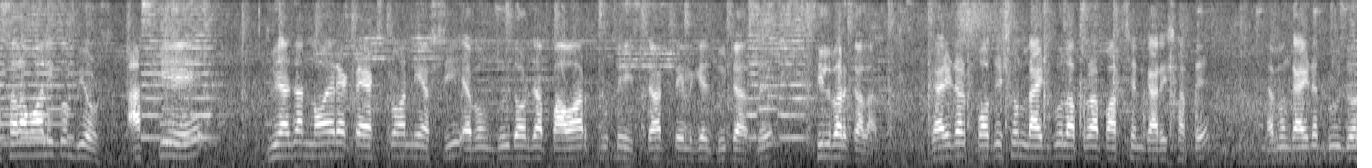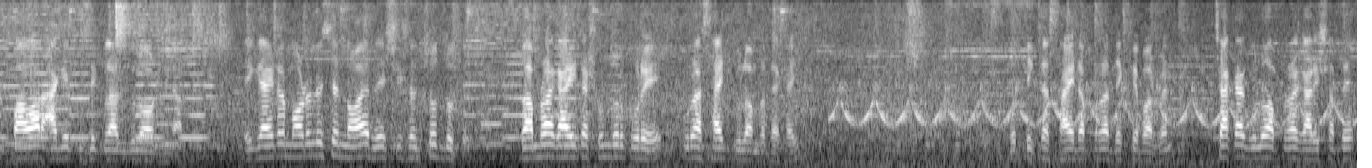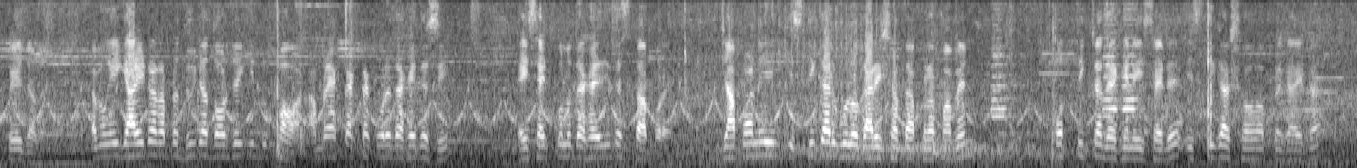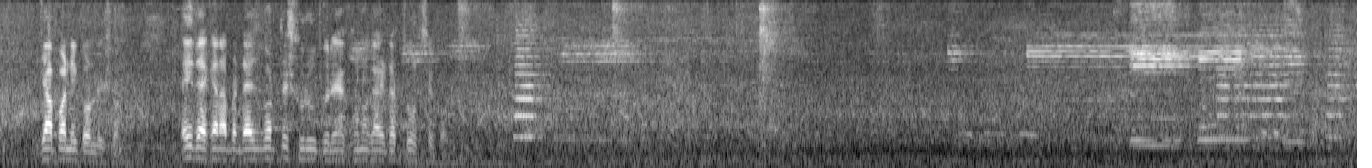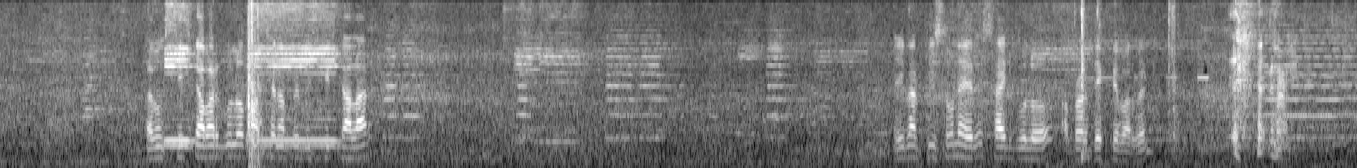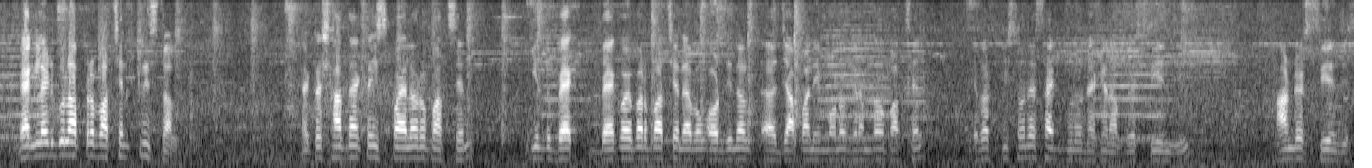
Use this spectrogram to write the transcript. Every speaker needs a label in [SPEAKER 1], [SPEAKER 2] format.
[SPEAKER 1] আসসালামু আলাইকুম বিয়র্স আজকে দুই হাজার নয়ের একটা এক্সপ্লোয়ার নিয়ে আসছি এবং দুই দরজা পাওয়ার পুসে স্টার তেল গেজ দুইটা আছে, সিলভার কালার। গাড়িটার পজিশন লাইটগুলো আপনারা পাচ্ছেন গাড়ির সাথে এবং গাড়িটার দুই দর পাওয়ার, আগে পিছিয়ে গ্লাসগুলো অরিজিনাল এই গাড়িটার মডেল হচ্ছে নয় রেজিস্ট্রেশন চোদ্দোতে। তো আমরা গাড়িটা সুন্দর করে পুরা সাইডগুলো আমরা দেখাই। প্রত্যেকটা সাইড আপনারা দেখতে পারবেন। চাকাগুলো আপনারা গাড়ির সাথে পেয়ে যাবেন। এবং এই গাড়িটার আপনার দুইটা দরজাই কিন্তু পাওয়ার। আমরা একটা একটা করে দেখাইতেছি। এই সাইডগুলো দেখাই দিতেছি তারপরে। জাপানি স্টিকারগুলো গাড়ির সাথে আপনারা পাবেন। প্রত্যেকটা দেখেন এই সাইডে। স্টিকার সহ আপনার গাড়িটা জাপানি কন্ডিশন এই দেখেন, আপনার ড্যাশবোর্ড থেকে শুরু করে এখনও গাড়িটা চলছে কম এবং সিট কাভারগুলো পাচ্ছেন আপনি বিস্কিট কালার এইবার পিছনের সাইডগুলো আপনারা দেখতে পারবেন। ব্যাকলাইটগুলো আপনারা পাচ্ছেন ক্রিস্টাল একটা সাদা, একটা স্পাইলারও পাচ্ছেন। কিন্তু ব্যাক ব্যাক ওয়াইপার পাচ্ছেন এবং অরিজিনাল জাপানি মনোগ্রামটাও পাচ্ছেন। এবার পিছনের সাইডগুলো দেখেন আপনার সিএনজি হান্ড্রেড সিএনজি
